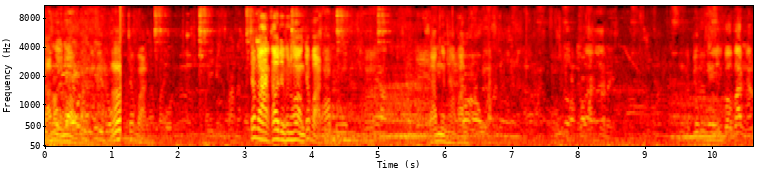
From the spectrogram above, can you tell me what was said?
สามหมื่นนอกเจ้าบาทเจ้าบาทเข้าเดี๋ยวเพิ่นห้องเจ้าบาทสามหมื่นห้าพันบอกบ้านนั้น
